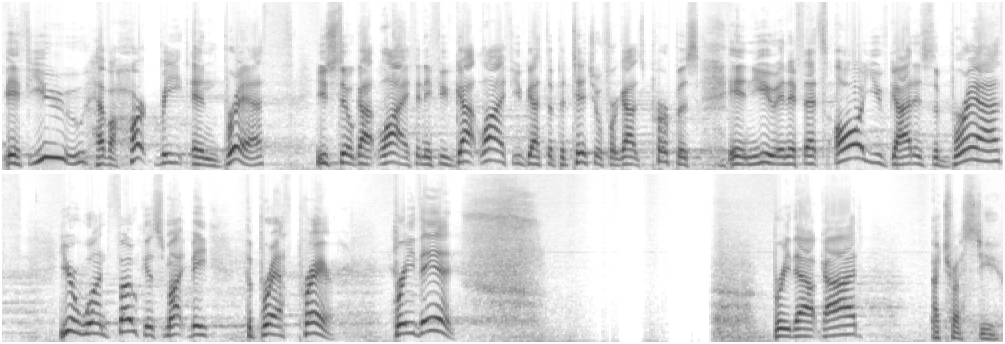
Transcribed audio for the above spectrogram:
if you have a heartbeat and breath, you still got life. And if you've got life, you've got the potential for God's purpose in you. And if that's all you've got is the breath, your one focus might be the breath prayer. Breathe in. Breathe out, God, I trust you.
